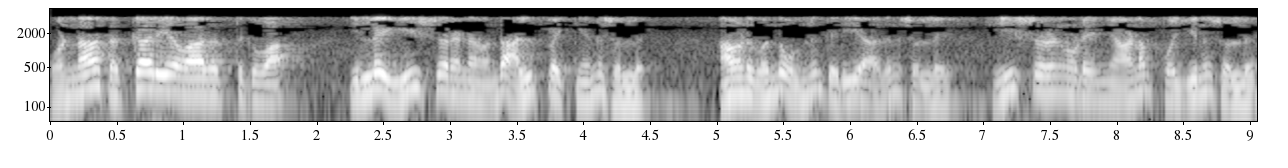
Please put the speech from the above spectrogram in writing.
ஒன்னா சத்காரியவாதத்துக்கு வா. இல்ல ஈஸ்வரனை வந்து அல்பக்கியன்னு சொல்லு. அவனுக்கு வந்து ஒன்னும் தெரியாதுன்னு சொல்லு. ஈஸ்வரனுடைய ஞானம் பொய்ன்னு சொல்லு.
